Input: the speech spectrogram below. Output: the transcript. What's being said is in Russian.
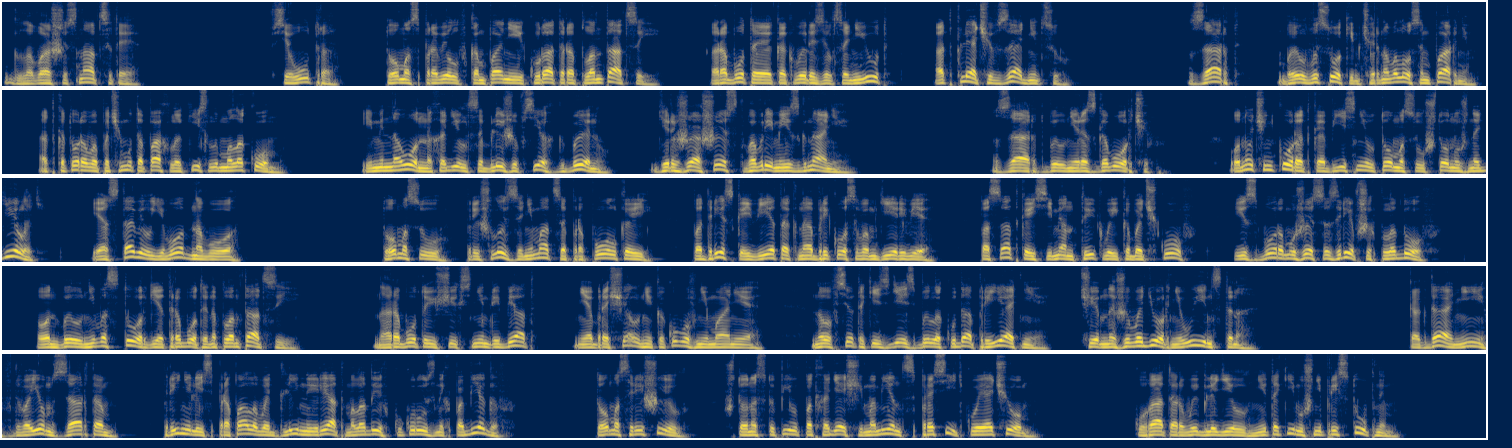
Глава 16 Все утро Томас провел в компании куратора плантации, работая, как выразился Ньют, отклячив задницу. Зарт был высоким черноволосым парнем, от которого почему-то пахло кислым молоком. Именно он находился ближе всех к Бену, держа шест во время изгнания. Зарт был неразговорчив, он очень коротко объяснил Томасу, что нужно делать, и оставил его одного. Томасу пришлось заниматься прополкой, подрезкой веток на абрикосовом дереве, посадкой семян тыквы и кабачков и сбором уже созревших плодов. Он был не в восторге от работы на плантации. На работающих с ним ребят не обращал никакого внимания, но все-таки здесь было куда приятнее, чем на живодерне Уинстона. Когда они вдвоем с Зартом принялись пропалывать длинный ряд молодых кукурузных побегов, Томас решил, что наступил подходящий момент спросить кое о чем. Куратор выглядел не таким уж неприступным.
